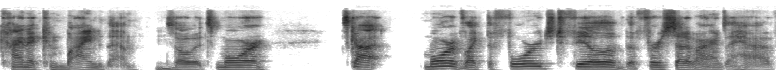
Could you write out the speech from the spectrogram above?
kind of combined them. Mm-hmm. So it's more it's got more of like the forged feel of the first set of irons I have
